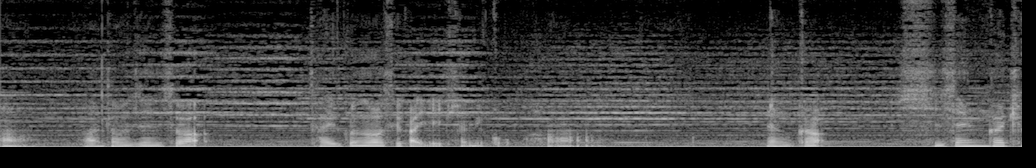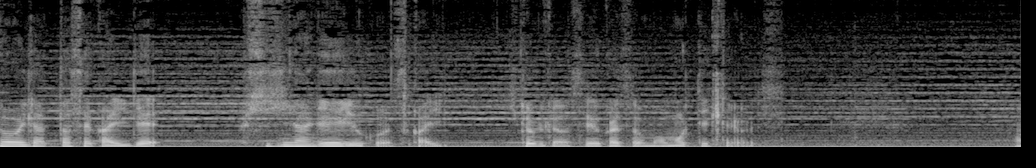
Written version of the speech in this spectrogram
はああなたの前世は最古の世界で生きた巫女はあなんか自然が脅威だった世界で不思議な霊力を使い人々の生活を守ってきたようですあ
